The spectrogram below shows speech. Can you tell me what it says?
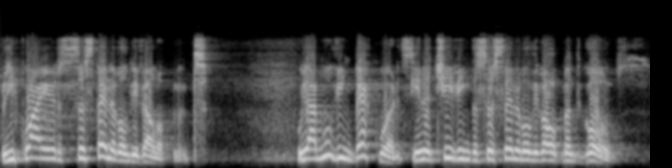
requires sustainable development. We are moving backwards in achieving the sustainable development goals.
